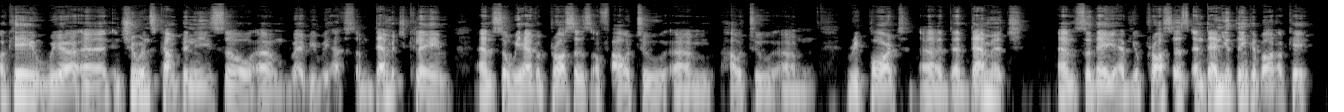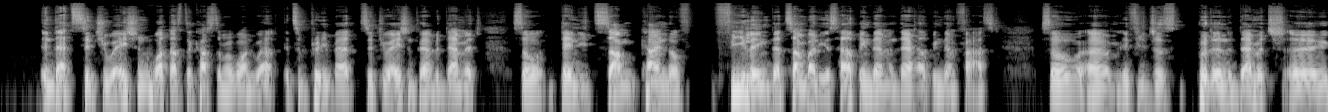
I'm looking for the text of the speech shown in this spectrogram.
Okay, we are an insurance company, so um, maybe we have some damage claim, and so we have a process of how to um, how to um, report uh, the damage um, so there you have your process. And then you think about, okay, in that situation, what does the customer want? Well, it's a pretty bad situation to have a damage. So they need some kind of feeling that somebody is helping them and they're helping them fast. So um, if you just put in a damage uh,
